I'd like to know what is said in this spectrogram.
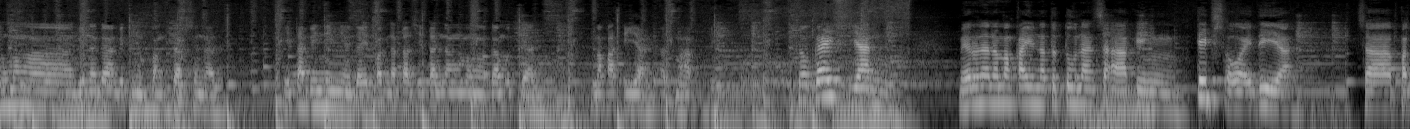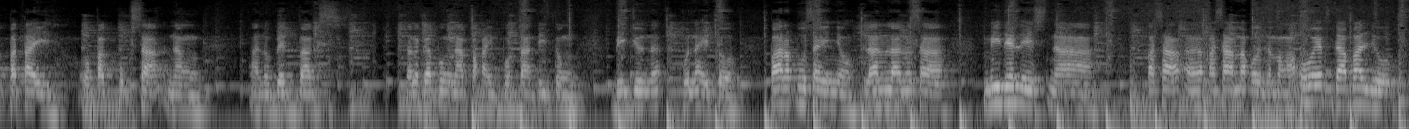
yung mga ginagamit nyo pang personal, itabi ninyo dahil pag natalsitan ng mga gamot yan, makatiyan at mahapdi. So guys, yan. Meron na naman kayo natutunan sa aking tips o idea sa pagpatay o pagpuksa ng ano bed bugs. Talaga pong napaka-importante itong video na, po na ito para po sa inyo, lalo-lalo sa Middle East na uh, kasama ko ng mga OFW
